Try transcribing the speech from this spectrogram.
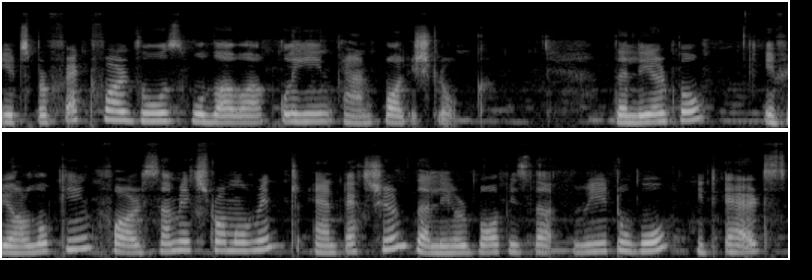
it's perfect for those who love a clean and polished look. The layer bob. If you are looking for some extra movement and texture, the layer bob is the way to go. It adds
